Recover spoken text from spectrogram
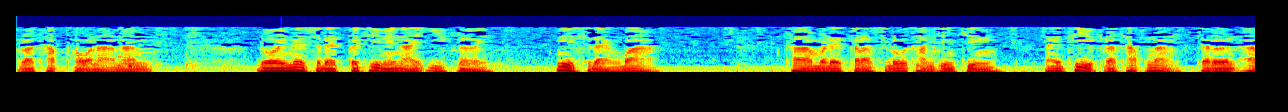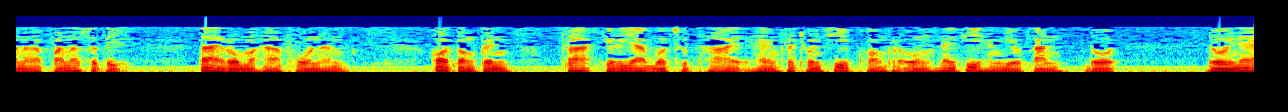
ประทับภาวนานั้น โดยไม่เสด็จไปที่ไหนๆอีกเลย นี่แสดงว่า ถ้าไม่ได้ตรัสรู้ธรรมจริง ๆ ในที่ประทับนั่งเจริญอาณาปานสติ ใต้ร่มมหาโพนั้น ก็ต้องเป็นพระอิริยาบถสุดท้ายแห่งพระชนชีพของพระองค์ในที่แห่งเดียวกัน โดย โดยแน่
